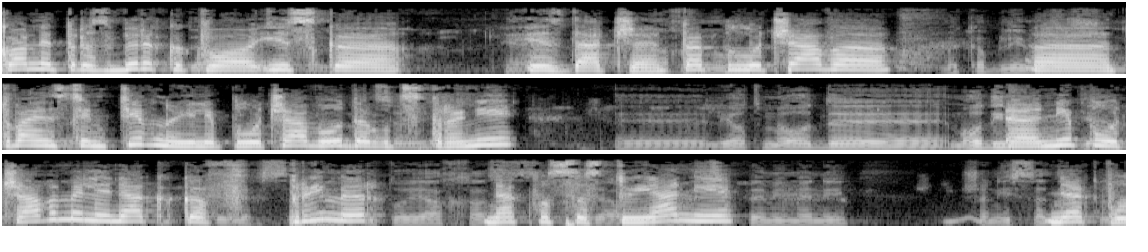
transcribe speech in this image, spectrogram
конят разбира какво иска издача. Той получава а, това инстинктивно или получава удар отстрани. А, ние получаваме ли някакъв пример, някакво състояние, някакво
